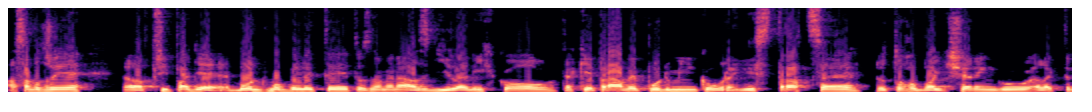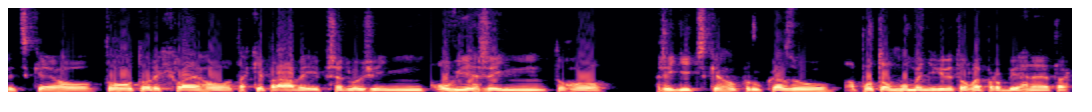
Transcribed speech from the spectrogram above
A samozřejmě eh, v případě bond mobility, to znamená sdílených kol, tak je právě podmínkou registrace do toho bike sharingu elektrického, tohoto rychlého, tak je právě i předložení, ověření toho řidičského průkazu a potom v momentě, kdy tohle proběhne, tak,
